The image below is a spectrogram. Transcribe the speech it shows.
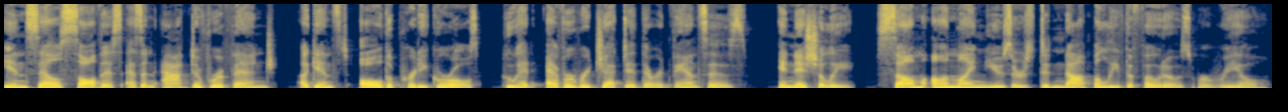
Incels saw this as an act of revenge against all the pretty girls who had ever rejected their advances. Initially, some online users did not believe the photos were real.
